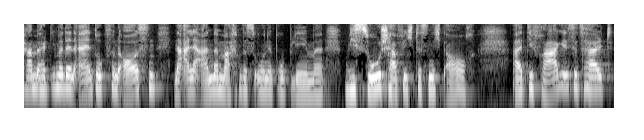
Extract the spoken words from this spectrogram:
haben halt immer den Eindruck von außen, na alle anderen machen das ohne Probleme. Wieso schaffe ich das nicht auch? Äh, die Frage ist jetzt halt,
